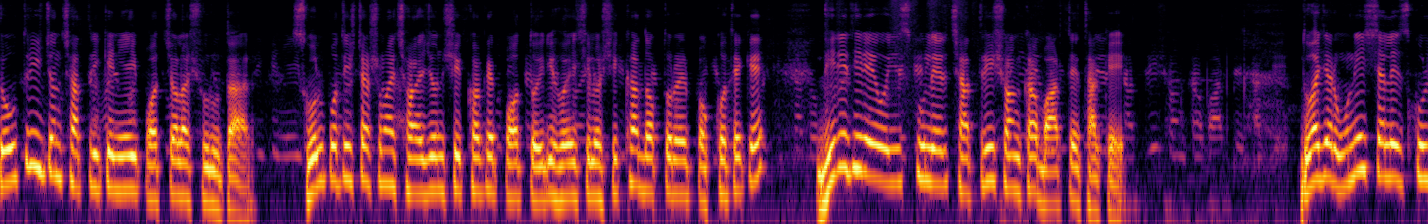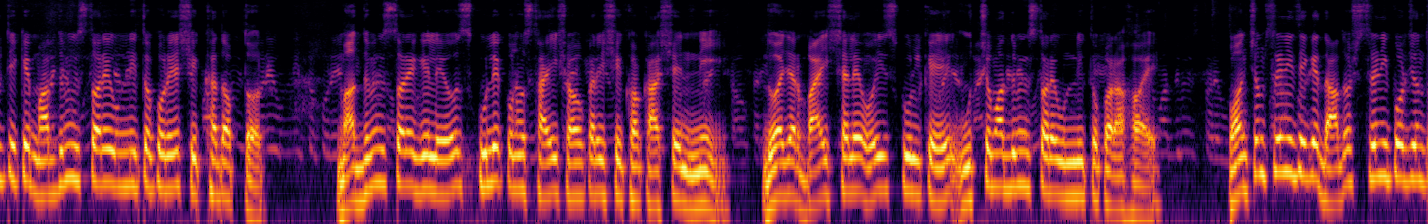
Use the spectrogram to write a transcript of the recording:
চৌত্রিশ জন ছাত্রীকে নিয়েই পথ চলা শুরু তার। স্কুল প্রতিষ্ঠার সময় ছয়জন শিক্ষকের পদ তৈরি হয়েছিল শিক্ষা দপ্তরের পক্ষ থেকে। ধীরে ধীরে ওই স্কুলের ছাত্রী সংখ্যা বাড়তে থাকে। দু হাজার উনিশ সালে স্কুলটিকে মাধ্যমিক স্তরে উন্নীত করে শিক্ষা দপ্তর। মাধ্যমিক স্তরে গেলেও স্কুলে কোনো স্থায়ী সহকারী শিক্ষক আসেননি। দু হাজার বাইশ সালে ওই স্কুলকে উচ্চ মাধ্যমিক স্তরে উন্নীত করা হয়। পঞ্চম শ্রেণি থেকে দ্বাদশ শ্রেণি পর্যন্ত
